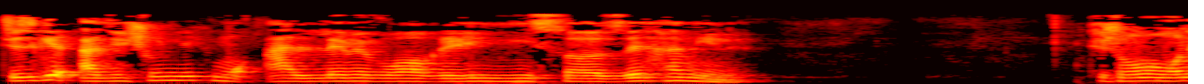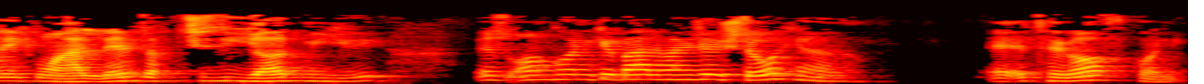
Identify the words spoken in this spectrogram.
چیزی که از ایشون یک معلم واقعی می‌سازه همینه. که شما به عنوان یک معلم وقتی چیزی یاد می‌گیری از آن کنی که بله، من اینجا اشتباه کردم. اعتراف کنی.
